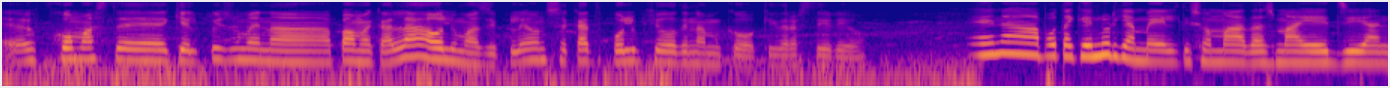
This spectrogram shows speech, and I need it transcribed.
ευχόμαστε και ελπίζουμε να πάμε καλά όλοι μαζί πλέον σε κάτι πολύ πιο δυναμικό και δραστήριο. Ένα από τα καινούργια μέλη της ομάδας My Aegean.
